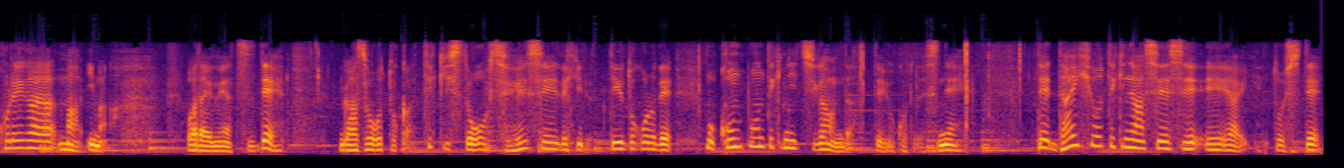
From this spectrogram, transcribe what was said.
これが、まあ、今、話題のやつで、画像とかテキストを生成できるっていうところでもう根本的に違うんだっていうことですね。で代表的な生成 AI として、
